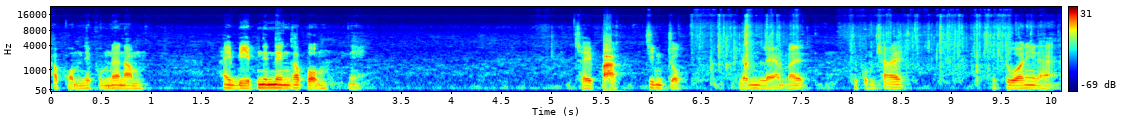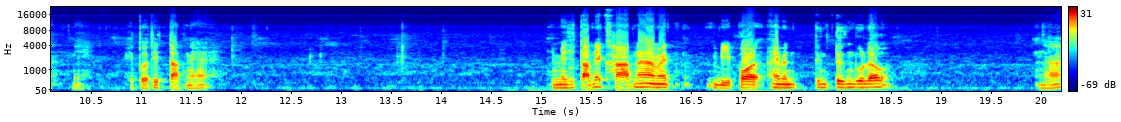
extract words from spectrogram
ครับผมนี่ผมแนะนำให้บีบนิดนึงครับผมนี่ ใช้ปากจิ้งจกแหลมๆอะไรที่ผมใช้ไอตัวนี่นะฮะนี่ไอตัวที่ตัดนะฮะ ไม่ใช่ตัดให้ขาดหน้าไหมบีบพอให้มันตึงๆดูแล้ว นะ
